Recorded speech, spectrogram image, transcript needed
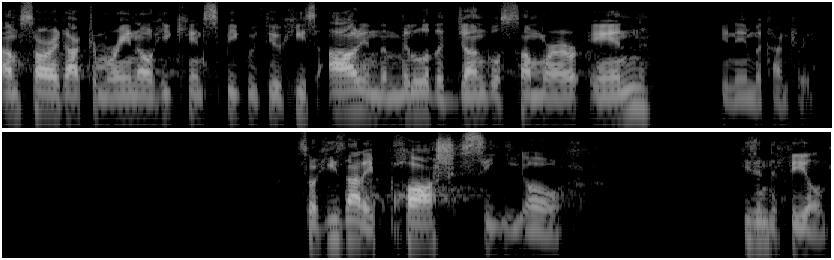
I'm sorry, Dr. Moreno, he can't speak with you. He's out in the middle of the jungle somewhere in you name the country. So he's not a posh CEO, he's in the field,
